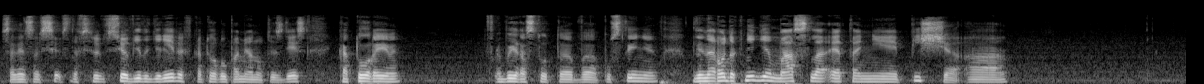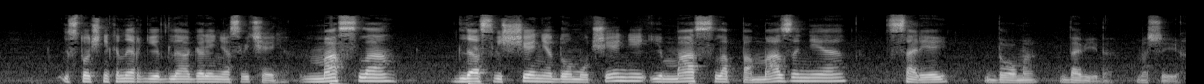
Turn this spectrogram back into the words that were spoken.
соответственно, все, все, все виды деревьев, которые упомянуты здесь, которые вырастут в пустыне. Для народа книги масло – это не пища, а источник энергии для горения свечей. Масло для освещения дома учений и масло помазания царей дома Давида, Машииха.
